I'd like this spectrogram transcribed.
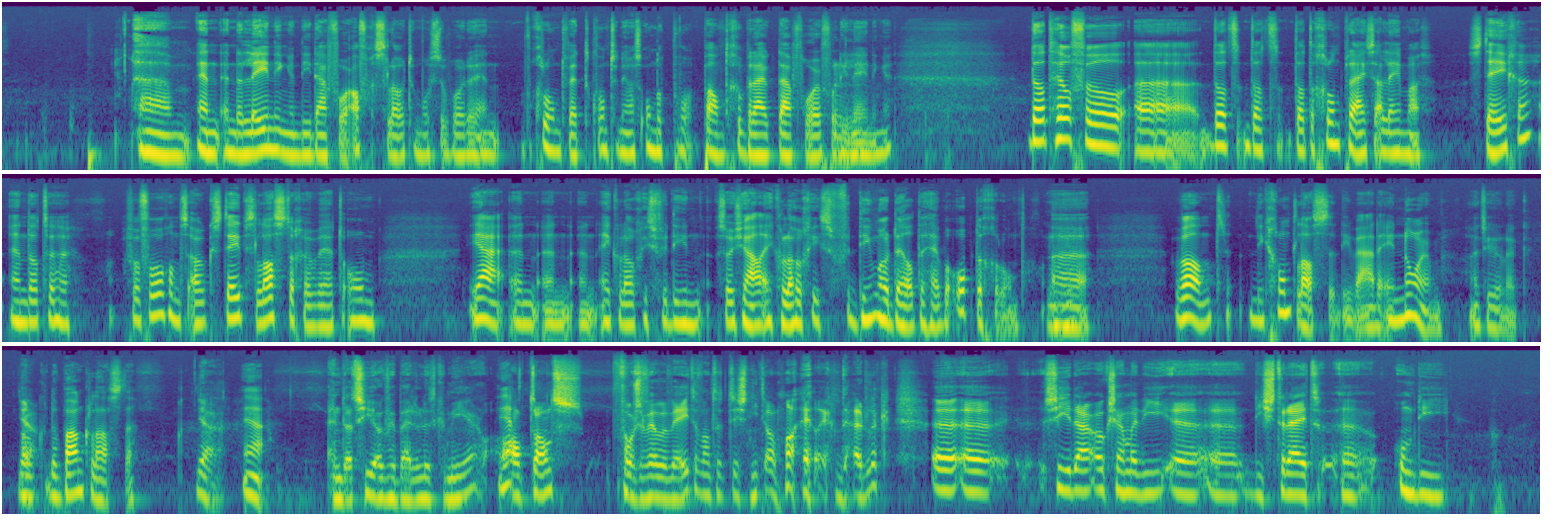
ehm, en, en de leningen die daarvoor afgesloten moesten worden. En grond werd continu als onderpand gebruikt daarvoor, voor die Mhm. leningen. Dat heel veel, eh, dat, dat, dat de grondprijzen alleen maar stegen. En dat er vervolgens ook steeds lastiger werd om ja, een, een, een ecologisch verdien, sociaal-ecologisch verdienmodel te hebben op de grond. Mhm. Eh, want die grondlasten die waren enorm natuurlijk. Ja. Ook de banklasten. ja. Ja, En dat zie je ook weer bij de Lutkemeer. Ja. Althans, voor zover we weten, want het is niet allemaal heel erg duidelijk. Eh, eh, zie je daar ook zeg maar, die, eh, die strijd om die,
